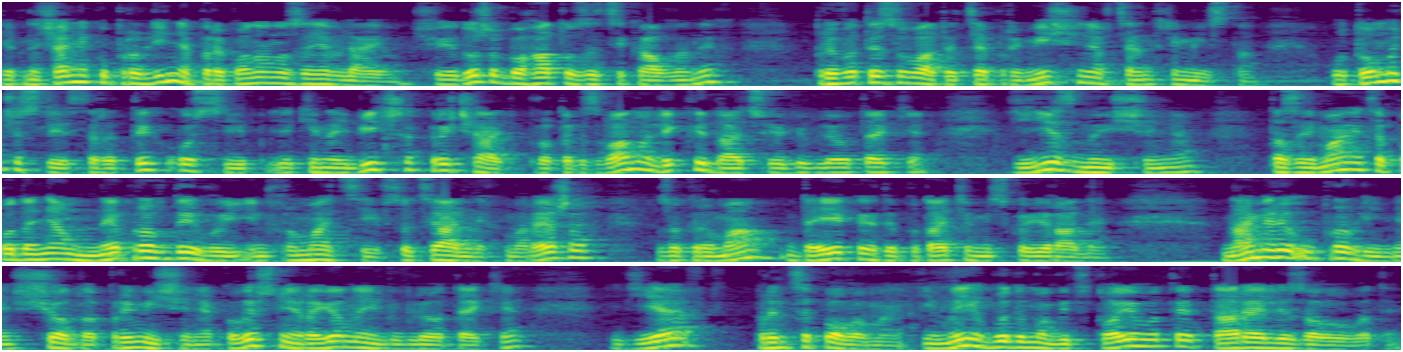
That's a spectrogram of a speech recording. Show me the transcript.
Як начальник управління переконано заявляю, що є дуже багато зацікавлених приватизувати це приміщення в центрі міста, у тому числі серед тих осіб, які найбільше кричать про так звану ліквідацію бібліотеки, її знищення та займаються поданням неправдивої інформації в соціальних мережах, зокрема деяких депутатів міської ради. Наміри управління щодо приміщення колишньої районної бібліотеки є принциповими, і ми їх будемо відстоювати та реалізовувати.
